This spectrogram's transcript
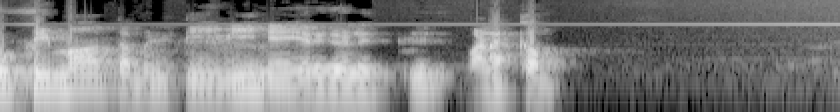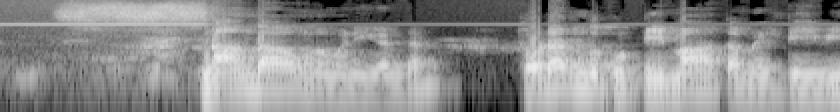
குட்டிமா தமிழ் டிவி நேயர்களுக்கு வணக்கம். நான் தான் உங்க மணிகண்டன். தொடர்ந்து குட்டிமா தமிழ் டிவி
